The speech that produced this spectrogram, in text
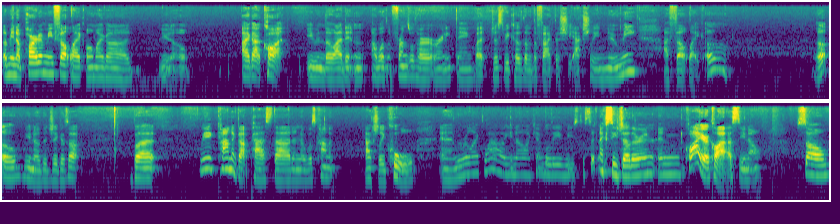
i mean a part of me felt like oh my god you know i got caught even though i didn't i wasn't friends with her or anything. But just because of the fact that she actually knew me i felt like oh uh-oh you know the jig is up. But we kind of got past that and it was kind of actually cool and we were like, wow, you know, I can't believe we used to sit next to each other in, in choir class, you know. So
